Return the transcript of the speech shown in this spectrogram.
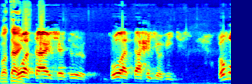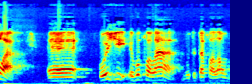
Boa tarde. Boa tarde, Arthur. Boa tarde, ouvintes. Vamos lá. É, hoje eu vou falar, vou tentar falar um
